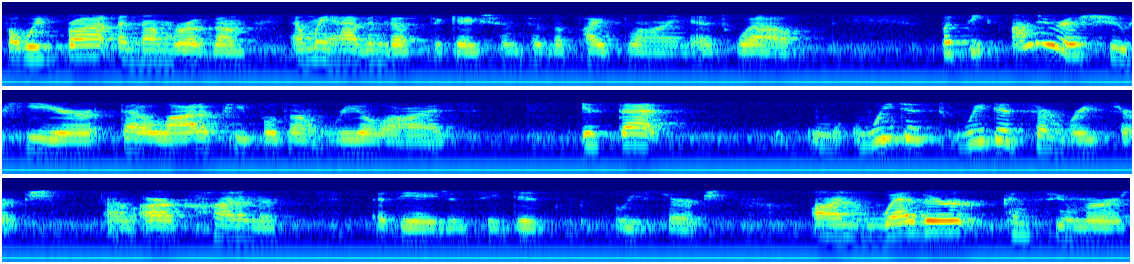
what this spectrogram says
But we've brought a number of them and we have investigations in the pipeline as well. But the other issue here that a lot of people don't realize is that we just we did some research um, our economists at the agency did research on whether consumers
